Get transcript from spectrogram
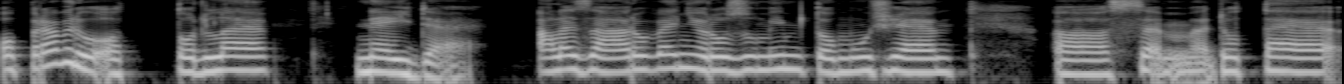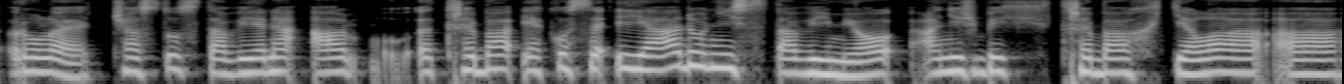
opravdu o tohle nejde ale zároveň rozumím tomu, že Eh, jsem do té role často stavěna a třeba jako se i já do ní stavím, jo, aniž bych třeba chtěla, a,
